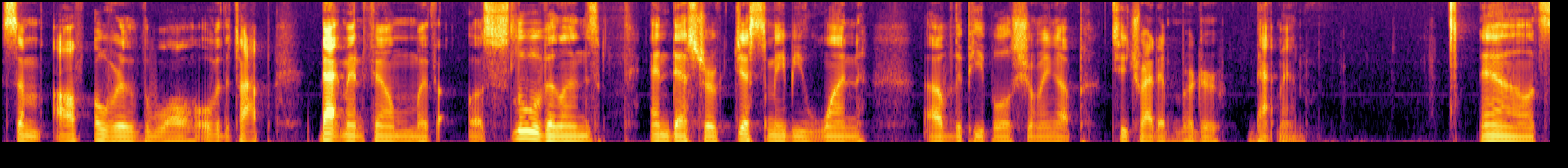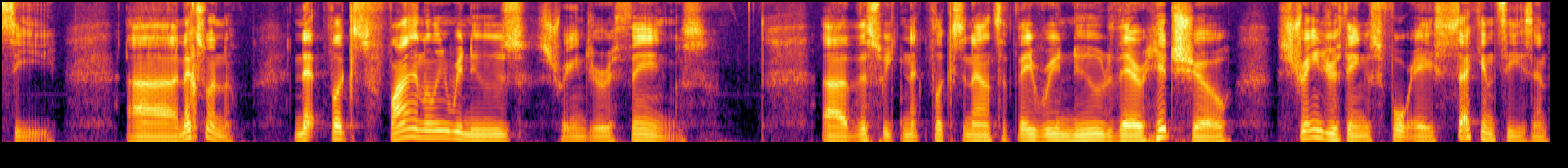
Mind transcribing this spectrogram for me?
some off over the wall, over the top Batman film with a slew of villains and Deathstroke just maybe one of the people showing up to try to murder Batman. Now, let's see. Uh, next one Netflix finally renews Stranger Things. Uh, this week, Netflix announced that they renewed their hit show, Stranger Things, for a second season,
